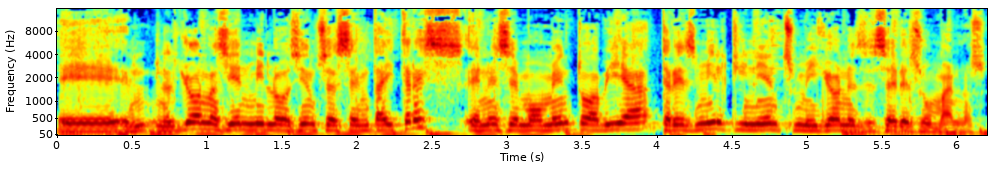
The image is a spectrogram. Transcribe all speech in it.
Eh, yo nací en 1963, en ese momento había 3.500 millones de seres humanos.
